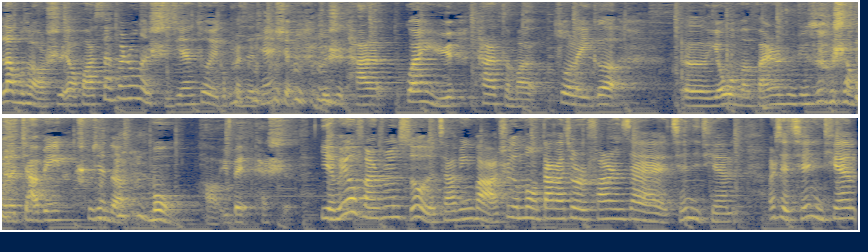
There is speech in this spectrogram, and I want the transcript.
烂木头老师要花三分钟的时间做一个 presentation，就是他关于他怎么做了一个呃由我们凡人诸君所有上过的嘉宾出现的梦。好，预备开始。也没有凡人所有的嘉宾吧。这个梦大概就是发生在前几天，而且前几天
